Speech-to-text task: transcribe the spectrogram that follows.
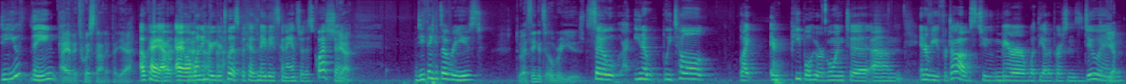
do you think? I have a twist on it, but yeah. Okay, I, I want to hear your twist because maybe it's going to answer this question. Yeah. Do you think it's overused? Do I think it's overused? So you know, we tell like and people who are going to um, interview for jobs to mirror what the other person's doing. Yep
